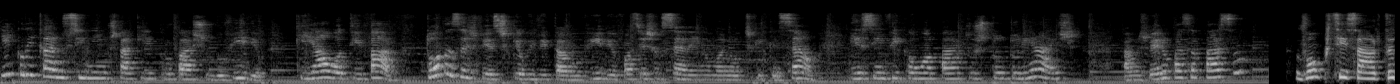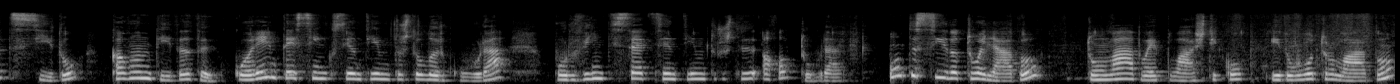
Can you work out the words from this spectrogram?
e clicar no sininho que está aqui por baixo do vídeo, que ao ativar, todas as vezes que eu editar um vídeo, vocês recebem uma notificação e assim ficam a par dos tutoriais. Vamos ver o passo a passo? Vão precisar de tecido com uma medida de 45 cm de largura por 27 cm de altura. Um tecido atoalhado, de um lado é plástico e do outro lado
